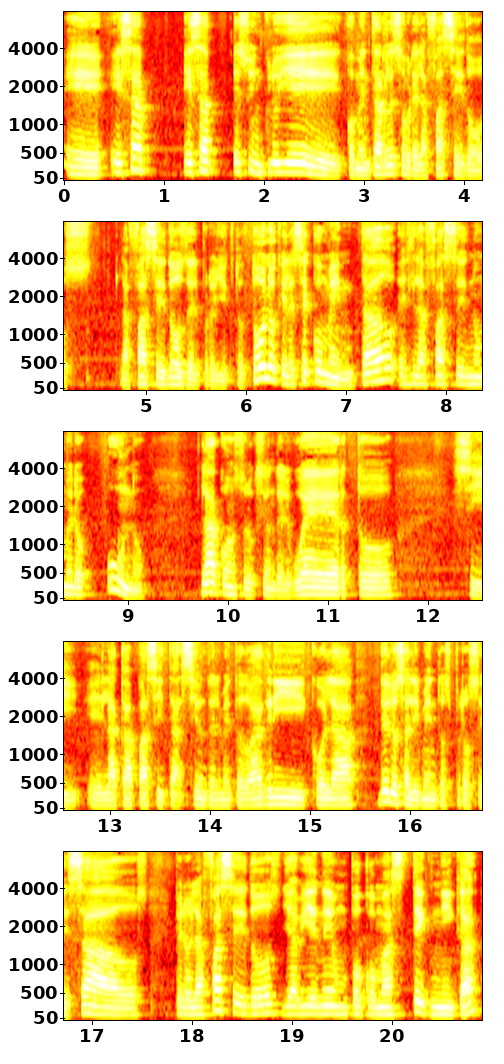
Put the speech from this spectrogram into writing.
Eh, esa, esa, eso incluye comentarles sobre la fase 2, la fase 2 del proyecto. Todo lo que les he comentado es la fase número 1 la construcción del huerto, sí, eh, la capacitación del método agrícola, de los alimentos procesados, pero la fase 2 ya viene un poco más técnica,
